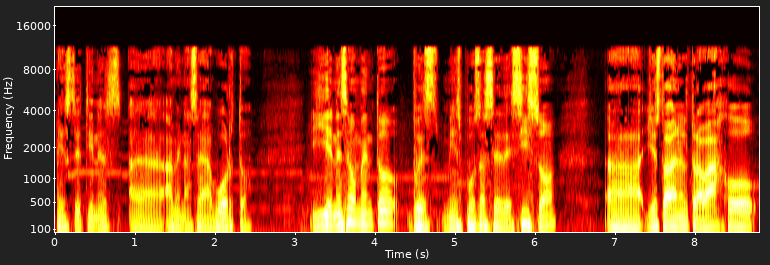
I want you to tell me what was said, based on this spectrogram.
Este, tienes ah, amenaza de aborto. Y en ese momento, pues mi esposa se deshizo. Ah, yo estaba en el trabajo,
